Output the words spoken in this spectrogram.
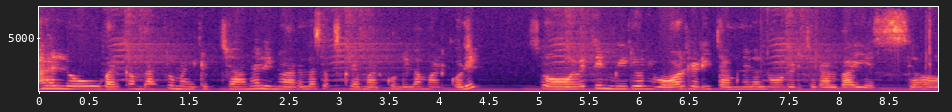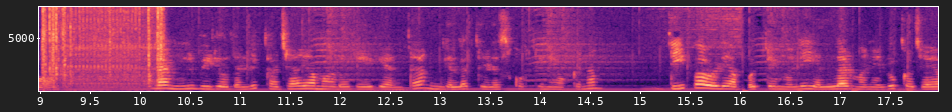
Hello welcome back to my YouTube channel ಇನ್ನು ಯಾರೆಲ್ಲ ಸಬ್ಸ್ಕ್ರೈಬ್ ಮಾಡ್ಕೊಂಡಿಲ್ಲ, ಮಾಡ್ಕೊಳ್ಳಿ. ಸೊ ಇವತ್ತಿನ ವಿಡಿಯೋ ನೀವು ಆಲ್ರೆಡಿ ನೋಡಿರ್ತೀರಾ ನೋಡಿರ್ತೀರಲ್ವಾ? ಎಸ್ ನಾನು ಈ ವಿಡಿಯೋದಲ್ಲಿ ಕಜಾಯ ಮಾಡೋದು ಹೇಗೆ ಅಂತ ನಿಮಗೆಲ್ಲ ತಿಳಿಸ್ಕೊಡ್ತೀನಿ ಓಕೆನಾ ದೀಪಾವಳಿ ಹಬ್ಬದ ಟೈಮಲ್ಲಿ ಎಲ್ಲರ ಮನೆಯಲ್ಲೂ ಕಜಾಯ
